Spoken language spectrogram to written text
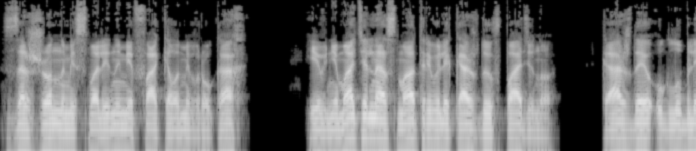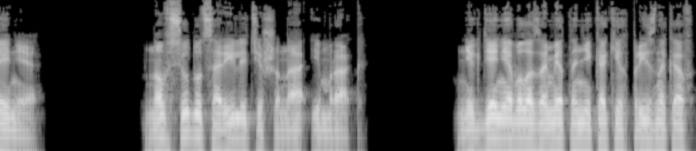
с зажженными смоляными факелами в руках и внимательно осматривали каждую впадину, каждое углубление. Но всюду царили тишина и мрак. Нигде не было заметно никаких признаков,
